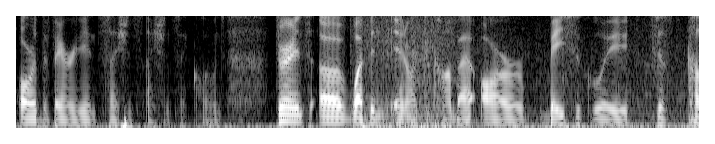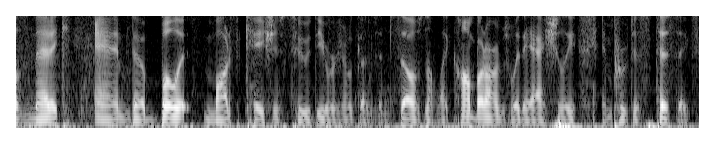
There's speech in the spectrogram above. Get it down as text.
or the variants, I, should, I shouldn't say clones, variants of weapons in Arctic Combat are basically just cosmetic and uh, bullet modifications to the original guns themselves, not like combat arms where they actually improve the statistics.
